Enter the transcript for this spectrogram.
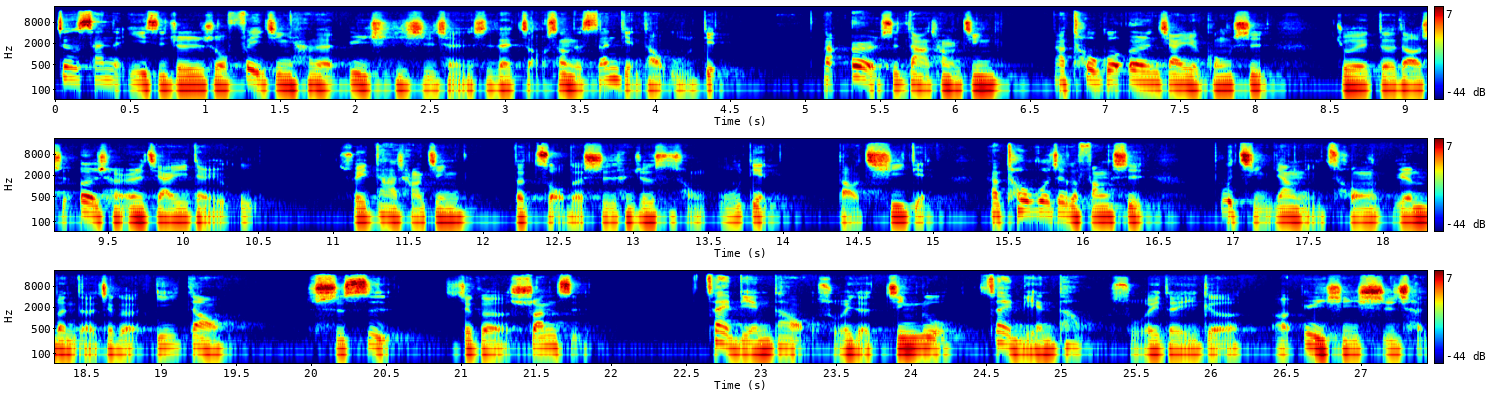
这个三的意思就是说，肺经它的运行时辰是在早上的三点到五点。那二是大肠经，那透过二 n 加一的公式，就会得到是二乘二加一等于五。所以大肠经的走的时辰就是从五点到七点。那透过这个方式，不仅让你从原本的这个一到十四这个栓子。再连到所谓的经络，再连到所谓的一个呃运行时辰，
